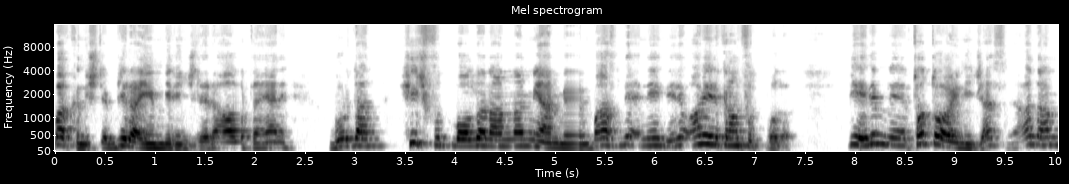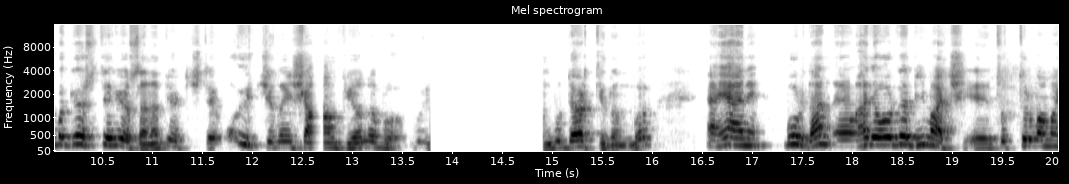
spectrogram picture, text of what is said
bakın işte bir ayın birincileri altı yani buradan hiç futboldan anlamayan bir ne, ne diyelim Amerikan futbolu. Diyelim e, Toto oynayacağız. Adam bu gösteriyor sana diyor ki işte o 3 yılın şampiyonu bu. Bu 4 yılın bu. Yani, yani buradan e, hadi orada bir maç e, tutturmama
